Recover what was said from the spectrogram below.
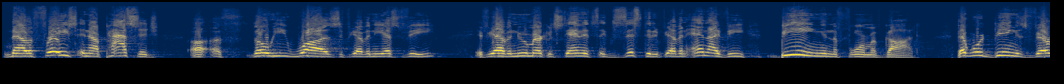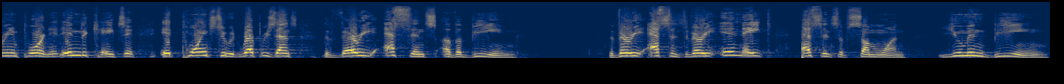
Now, the phrase in our passage, uh, uh, though he was, if you have an ESV, if you have a New American Standard, it's existed. If you have an NIV, being in the form of God. That word being is very important. It indicates it, it points to, it represents the very essence of a being. The very essence, the very innate essence of someone. Human being.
